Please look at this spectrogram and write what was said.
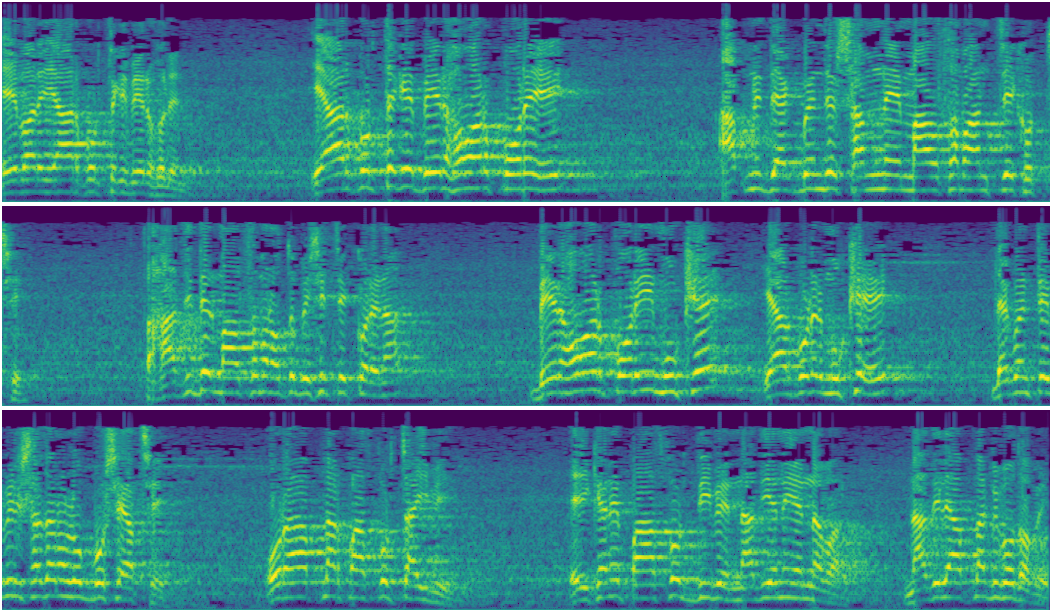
এবারে এয়ারপোর্ট থেকে বের হলেন। এয়ারপোর্ট থেকে বের হওয়ার পরে আপনি দেখবেন যে সামনে মাল সামান চেক হচ্ছে। হাজিদের মাল সামান অত বেশি চেক করে না। বের হওয়ার পরেই মুখে, এয়ারপোর্টের মুখে দেখবেন টেবিল সাজানো লোক বসে আছে। ওরা আপনার পাসপোর্ট চাইবে। এইখানে পাসপোর্ট দিবেন, না দিয়ে নিয়েন না আবার। না দিলে আপনার বিপদ হবে।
